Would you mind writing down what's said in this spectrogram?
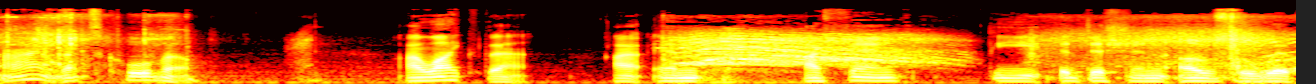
Alright, that's cool though. I like that. I, and I think the addition of the whip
